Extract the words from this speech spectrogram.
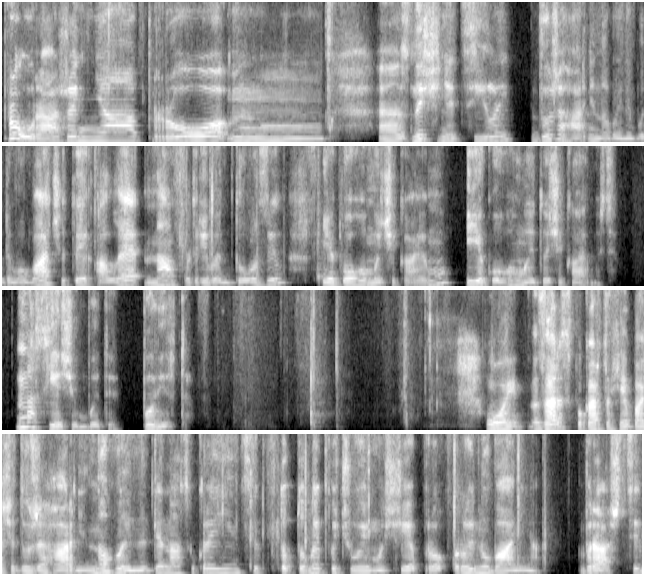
про ураження, про м, е, знищення цілей. Дуже гарні новини будемо бачити, але нам потрібен дозвіл, якого ми чекаємо і якого ми дочекаємося. У нас є чим бити, повірте. Ой, зараз по картах я бачу дуже гарні новини для нас, українців. Тобто ми почуємо ще про руйнування вражці,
